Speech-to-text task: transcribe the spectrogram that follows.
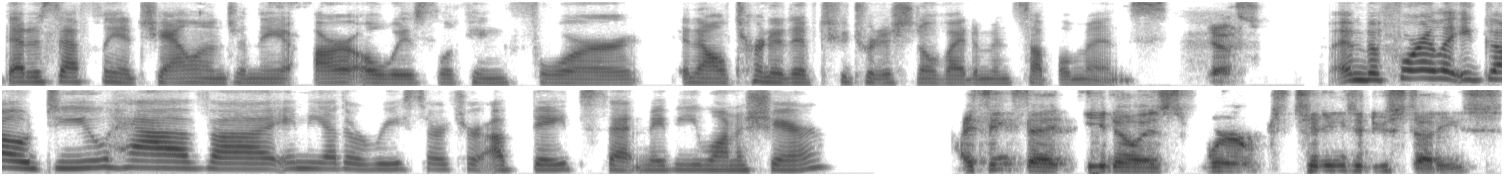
That is definitely a challenge and they are always looking for an alternative to traditional vitamin supplements. Yes and before i let you go do you have uh, any other research or updates that maybe you want to share I think that, you know, as we're continuing to do studies,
